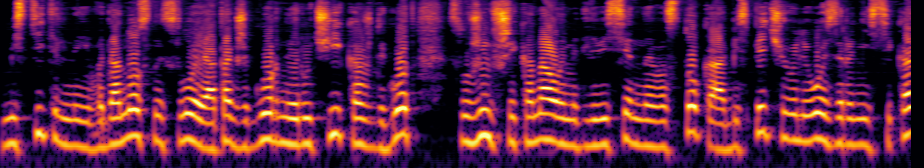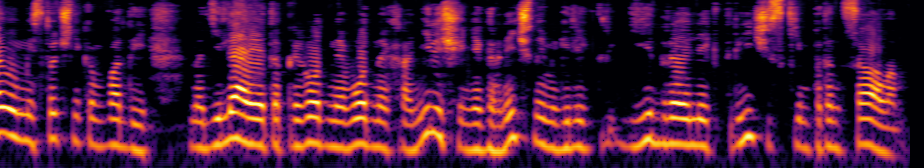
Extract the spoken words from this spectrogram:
Вместительный водоносный слой, а также горные ручьи, каждый год служившие каналами для весеннего стока, обеспечивали озеро неиссякаемым источником воды, наделяя это природное водное хранилище неограниченным гидроэлектрическим потенциалом.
